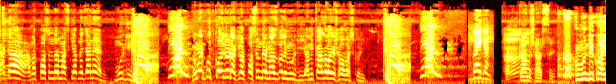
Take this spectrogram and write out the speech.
কাকা আমার পছন্দের মাছ কি আপনি জানেন? মুরগি। তোমার পুত কইলো কি ওর পছন্দের মাছ বলে মুরগি। আমি কাগো লাগে সহবাস করি। বাইগান। কাম সারছে। হুমুন্দি কয়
